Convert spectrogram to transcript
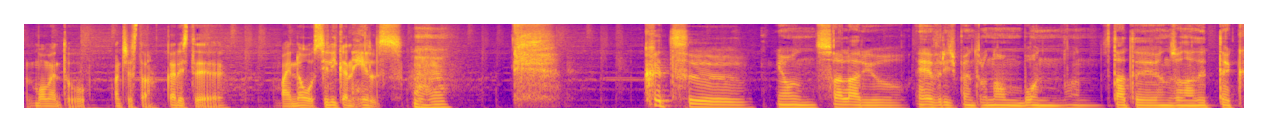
în momentul acesta, care este mai nou, Silicon Hills. Uh-huh. Cât uh, e un salariu average pentru un om bun în state în zona de tech?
